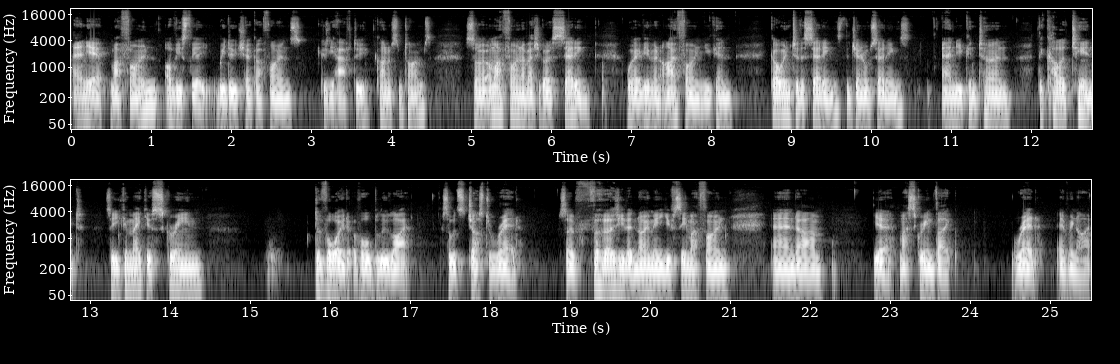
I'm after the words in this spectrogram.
and yeah, my phone. Obviously, we do check our phones because you have to, kind of sometimes. So on my phone, I've actually got a setting where if you have an iPhone, you can go into the settings, the general settings, and you can turn the color tint so you can make your screen devoid of all blue light. So it's just red. So for those of you that know me, you've seen my phone, and um, yeah, my screen's like red every night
